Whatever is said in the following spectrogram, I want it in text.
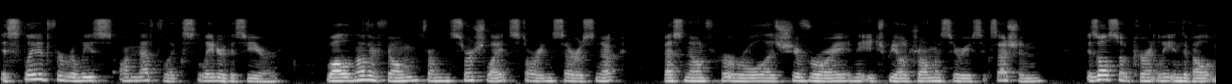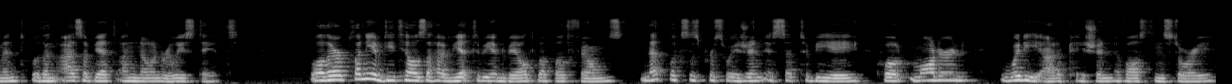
is slated for release on Netflix later this year, while another film from Searchlight starring Sarah Snook, best known for her role as Shiv Roy in the HBO drama series Succession, is also currently in development with an as of yet unknown release date. While there are plenty of details that have yet to be unveiled about both films, Netflix's Persuasion is set to be a, quote, modern, witty adaptation of Austen's story,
